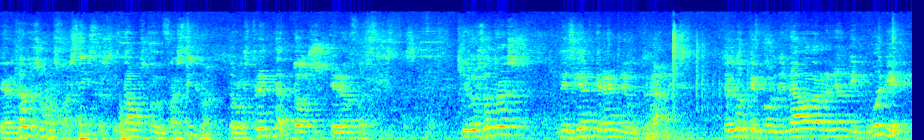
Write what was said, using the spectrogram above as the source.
sea, nosotros somos fascistas, estamos con el fascismo, de los 30, dos eran fascistas. Y los otros decían que eran neutrales. Entonces lo que coordinaba la reunión dijo, muy bien,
